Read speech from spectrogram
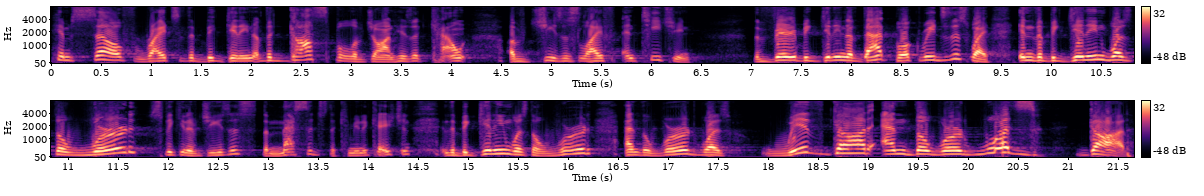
himself writes at the beginning of the Gospel of John, his account of Jesus' life and teaching. The very beginning of that book reads this way In the beginning was the Word, speaking of Jesus, the message, the communication. In the beginning was the Word, and the Word was with God, and the Word was God.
